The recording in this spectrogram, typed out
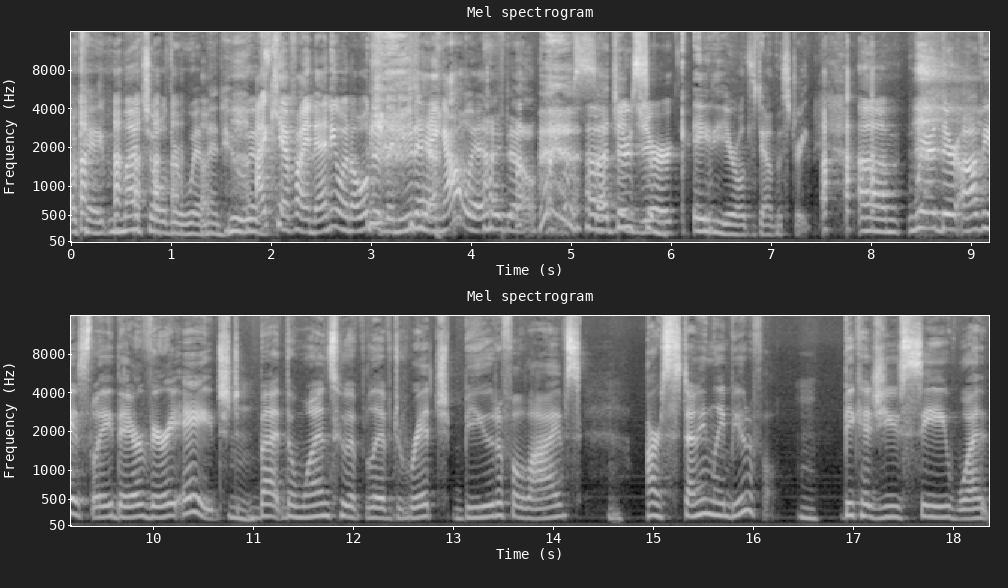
Okay, much older women who have I can't find anyone older than you to hang out with. I know. Such a jerk. 80 year olds down the street. Um, where they're obviously they are very aged, Hmm. but the ones who have lived rich, beautiful lives Hmm. are stunningly beautiful because you see what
